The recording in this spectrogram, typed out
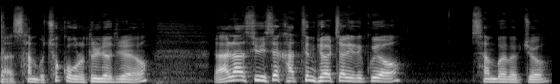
3부 아, 첫 곡으로 들려드려요. 알라 스윗의 같은 별자리 듣고요. 3부에 뵙죠.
